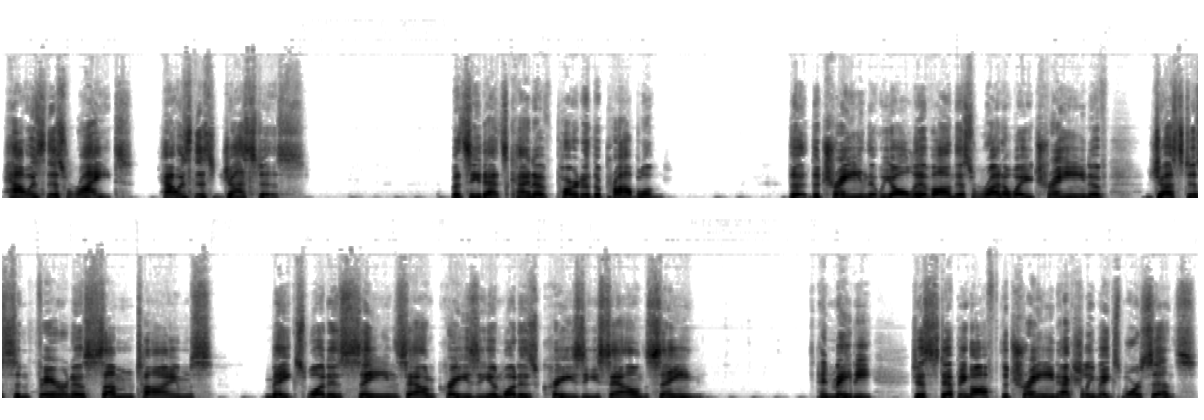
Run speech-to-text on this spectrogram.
How is this right? How is this justice? But see, that's kind of part of the problem. The, the train that we all live on, this runaway train of justice and fairness, sometimes makes what is sane sound crazy and what is crazy sound sane. And maybe just stepping off the train actually makes more sense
